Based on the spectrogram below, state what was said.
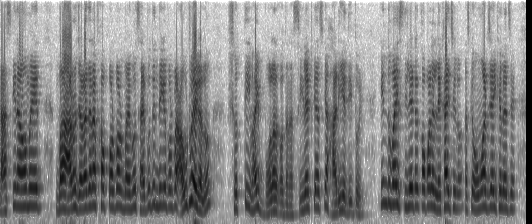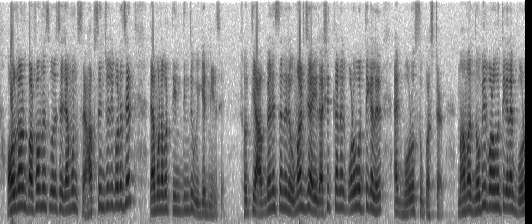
তাসকিন আহমেদ বা আরও যারা যারা পরপর মাহমুদ সাইফুদ্দিন থেকে পরপর আউট হয়ে গেল সত্যি ভাই, বলার কথা না। সিলেটকে আজকে হারিয়ে দিতই। কিন্তু ভাই, সিলেটের কপালে লেখাই ছিল। আজকে ওমার জাই খেলেছে অলরাউন্ড পারফরমেন্স করেছে, যেমন হাফ সেঞ্চুরি করেছে, তেমন আবার তিন, তিনটি উইকেট নিয়েছে। সত্যি, আফগানিস্তানের ওমার জাই রাশিদ খানের পরবর্তীকালের এক বড় সুপারস্টার মোহাম্মদ নবীর পরবর্তীকালে এক বড়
